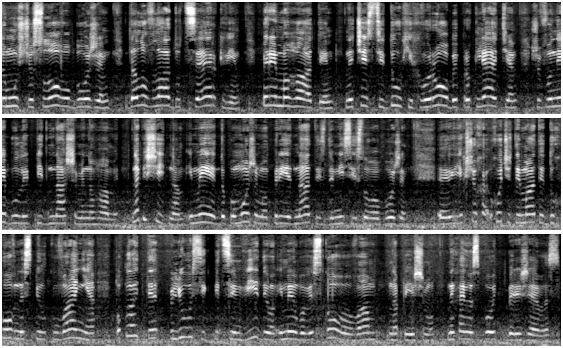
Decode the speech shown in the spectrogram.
тому що Слово Боже дало владу церкві перемагати нечисті духи, хвороби, прокляття, щоб вони були під нашими ногами. Напишіть нам, і ми допоможемо приєднатись до місії Слово Боже. Е, Якщо хочете мати духовне спілкування, покладьте плюсик під цим відео, і ми обов'язково вам напишемо. Нехай Господь береже вас.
